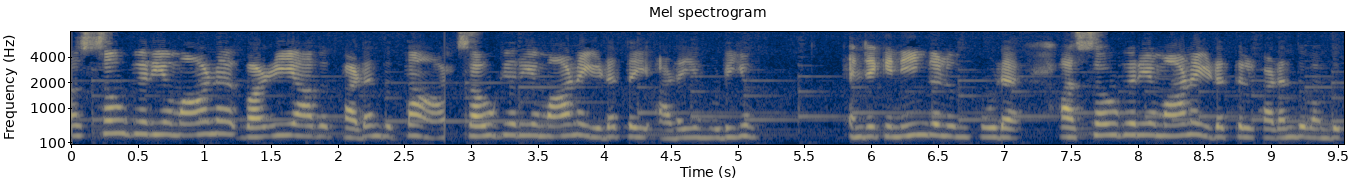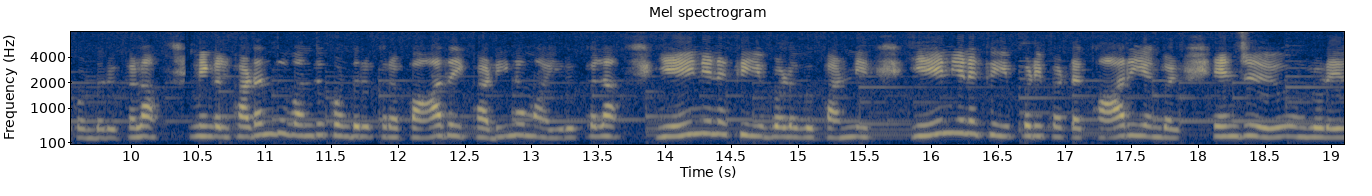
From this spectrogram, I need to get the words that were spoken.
அசௌகரியமான வழியாக கடந்து தான் சௌகரியமான இடத்தை அடைய முடியும். இன்றைக்கு நீங்களும் கூட அசௌகரியமான இடத்தில் கடந்து வந்து கொண்டிருக்கலாம். நீங்கள் கடந்து வந்து கொண்டிருக்கிற பாதை கடினமாய் இருக்கலாம். ஏன் எனக்கு இவ்வளவு கண்ணீர்? ஏன் எனக்கு இப்படிப்பட்ட காரியங்கள்? என்று உங்களுடைய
